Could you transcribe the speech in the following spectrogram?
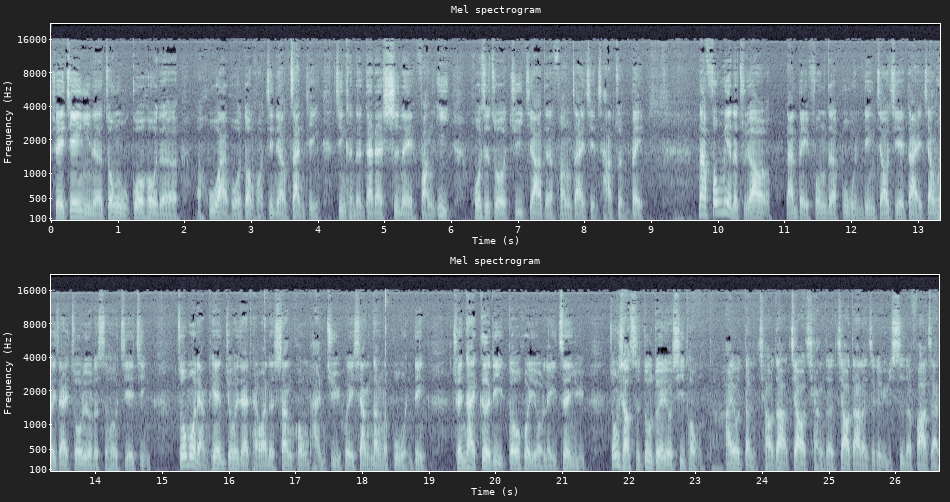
所以建议你呢，中午过后的呃户外活动哦，尽量暂停，尽可能待在室内防疫，或是做居家的防灾检查准备。那锋面的主要。南北风的不稳定交界带将会在周六的时候接近，周末两天就会在台湾的上空盘踞，会相当的不稳定。全台各地都会有雷阵雨，中小尺度对流系统还有等较大较强的较大的这个雨势的发展，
